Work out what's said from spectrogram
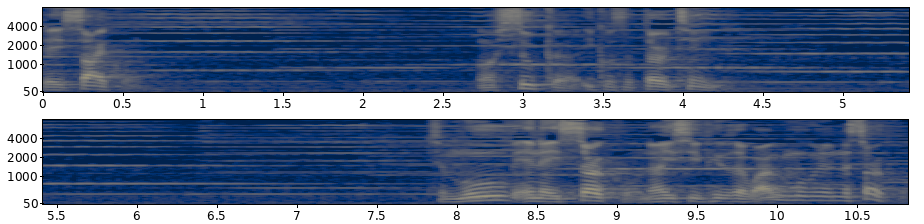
day cycle. Or sukkah equals to 13. To move in a circle. Now you see people say, why are we moving in a circle?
